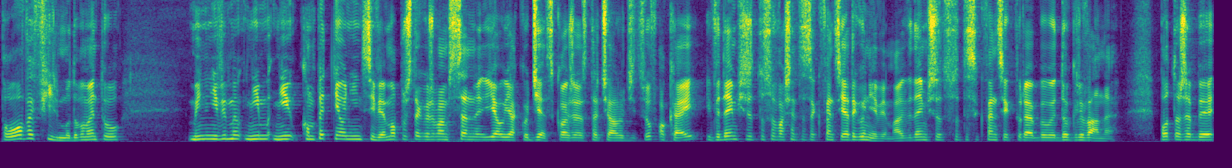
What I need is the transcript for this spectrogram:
połowę filmu, do momentu My nie wiemy, nie, nie, kompletnie o nic nie wiemy, oprócz tego, że mam scenę ją jako dziecko, że straciła rodziców, okej, i wydaje mi się, że to są właśnie te sekwencje, ja tego nie wiem, ale wydaje mi się, że to są te sekwencje, które były dogrywane, po to, żeby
